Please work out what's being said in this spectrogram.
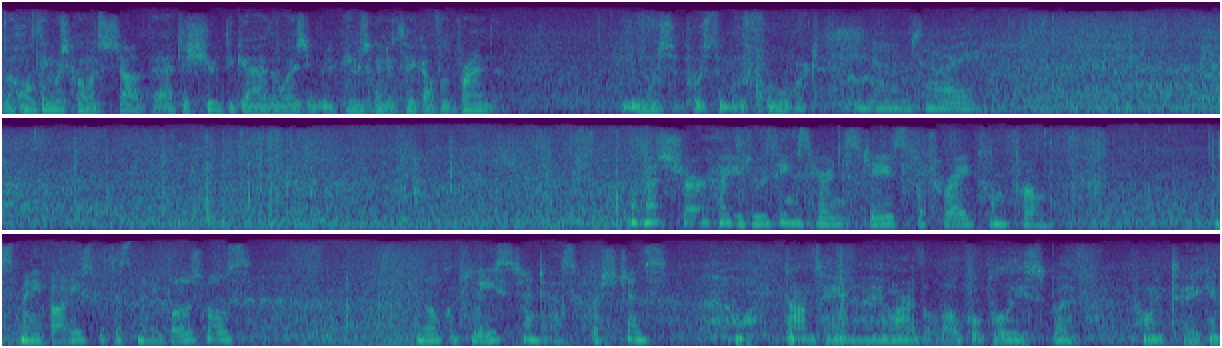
The whole thing was going south. I had to shoot the guy, otherwise he was, he was going to take off with Brenda. You weren't supposed to move forward. No, I'm sorry. I'm not sure how you do things here in the States, but where I come from, this many bodies with this many bullet holes. The local police tend to ask questions. Well, Dante and I are the local police, but point taken.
